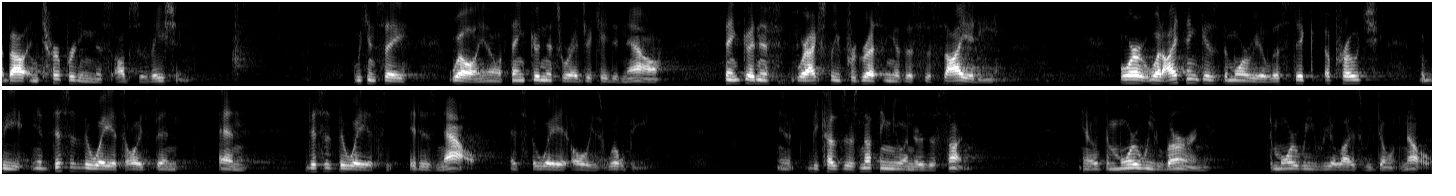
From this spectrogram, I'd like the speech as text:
about interpreting this observation. We can say, well, you know, thank goodness we're educated now. Thank goodness we're actually progressing as a society. Or what I think is the more realistic approach would be you know, this is the way it's always been, and this is the way it's, it is now. It's the way it always will be. You know, because there's nothing new under the sun. You know, the more we learn, the more we realize we don't know.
